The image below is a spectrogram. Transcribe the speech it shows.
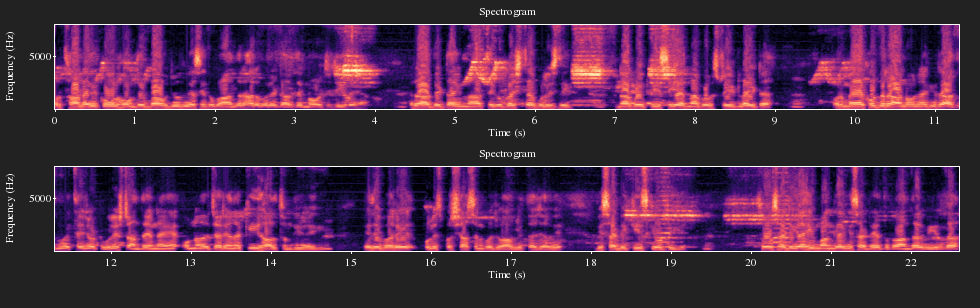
ਔਰ ਥਾਣੇ ਦੇ ਕੋਲ ਹੋਣ ਦੇ ਬਾਵਜੂਦ ਵੀ ਅਸੀਂ ਦੁਕਾਨਦਾਰ ਹਰ ਵੇਲੇ ਡਰ ਦੇ ਮਾਹੌਲ 'ਚ ਜੀ ਰਹੇ ਹਾਂ। ਰਾਤ ਦੇ ਟਾਈਮ ਨਾ ਇੱਥੇ ਕੋਈ ਗਸ਼ਤ ਹੈ ਪੁਲਿਸ ਦੀ, ਨਾ ਕੋਈ ਪੀਸੀਆਰ ਨਾ ਕੋਈ ਸਟਰੀਟ ਲਾਈਟ ਹੈ। ਔਰ ਮੈਂ ਖੁਦ ਹੈਰਾਨ ਹੋ ਰਿਹਾ ਕਿ ਰਾਤ ਨੂੰ ਇੱਥੇ ਜੋ ਟੂਰਿਸਟ ਆਉਂਦੇ ਨੇ, ਉਹਨਾਂ ਦੇ ਵਿਚਾਰਿਆਂ ਦਾ ਕੀ ਹਾਲਤ ਹੁੰਦੀ ਹੋਏਗੀ? ਇਹਦੇ ਬਾਰੇ ਪੁਲਿਸ ਪ੍ਰਸ਼ਾਸਨ ਕੋ ਜਵਾਬ ਲਿੱਤਾ ਜਾਵੇ ਵੀ ਸਾਡੀ ਕੀ ਸਿਕਿਉਰਿਟੀ ਹੈ। ਸੋ ਸਾਡੀ ਇਹੀ ਮੰਗ ਹੈ ਕਿ ਸਾਡੇ ਦੁਕਾਨਦਾਰ ਵੀਰ ਦਾ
